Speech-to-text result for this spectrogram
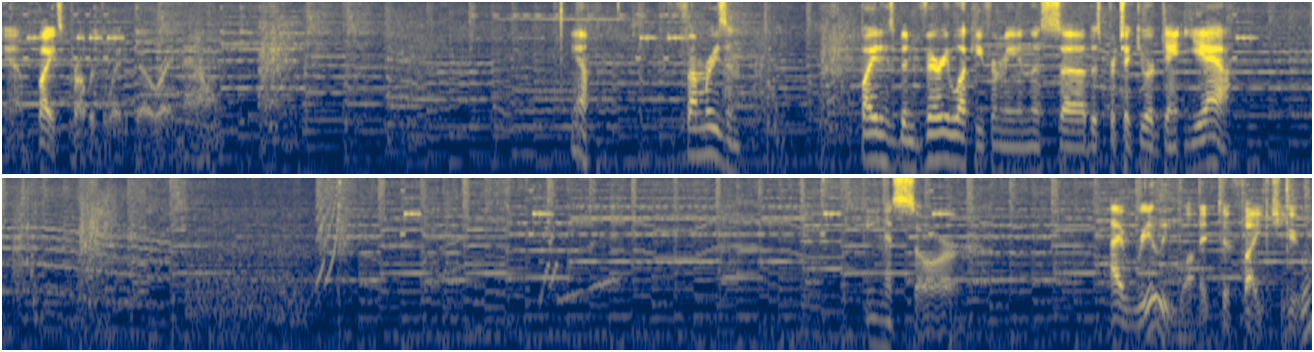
Yeah, bite's probably the way to go right now. Yeah, for some reason bite has been very lucky for me in this uh, this particular game. Yeah. Venusaur. I really wanted to fight you.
